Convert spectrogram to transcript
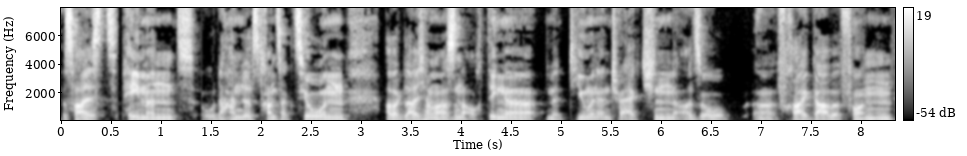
das heißt Payment oder Handelstransaktionen, aber gleichermaßen auch Dinge mit Human Interaction, also äh, Freigabe von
